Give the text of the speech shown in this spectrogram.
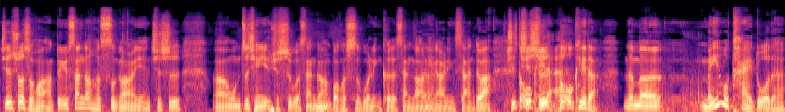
其实说实话啊，对于三缸和四缸而言，其实，呃，我们之前也去试过三缸，包括试过领克的三缸零二零三，对吧？其实都 OK 的，都 OK 的。那么没有太多的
